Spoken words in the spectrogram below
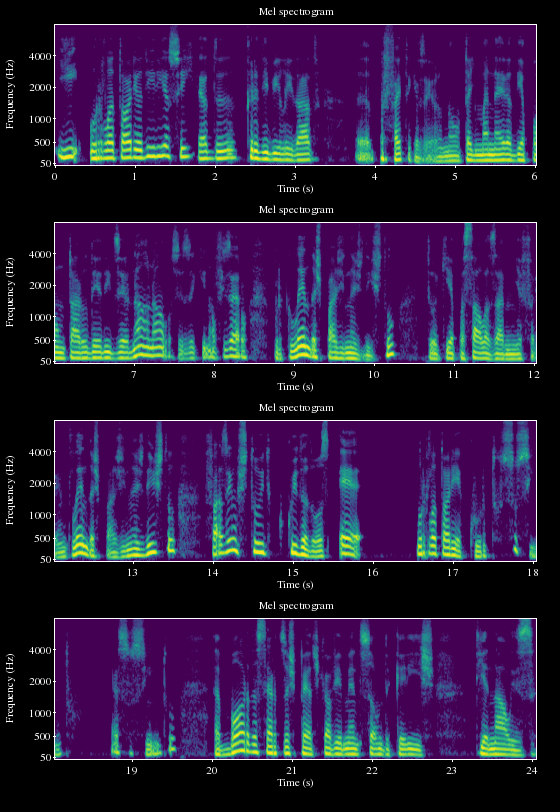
e o relatório, eu diria sim, é de credibilidade uh, perfeita, quer dizer, eu não tenho maneira de apontar o dedo e dizer não, não, vocês aqui não fizeram, porque lendo as páginas disto, estou aqui a passá-las à minha frente, lendo as páginas disto, fazem um estudo cuidadoso. É, o relatório é curto, sucinto, é sucinto, aborda certos aspectos que obviamente são de cariz de análise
